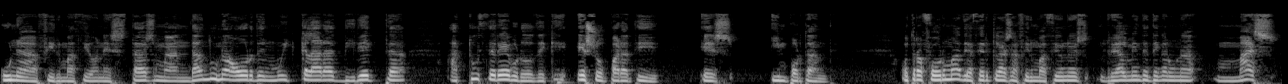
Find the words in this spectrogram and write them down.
una afirmación, estás mandando una orden muy clara, directa a tu cerebro de que eso para ti es importante. Otra forma de hacer que las afirmaciones realmente tengan una más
